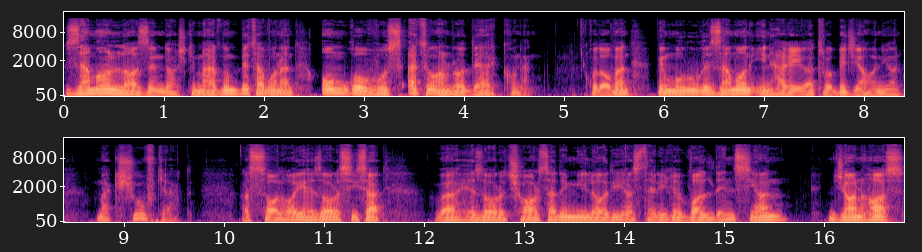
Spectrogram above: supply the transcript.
زمان لازم داشت که مردم بتوانند عمق و وسعت آن را درک کنند. خداوند به مرور زمان این حقیقت را به جهانیان مکشوف کرد. از سالهای 1300 و 1400 میلادی از طریق والدنسیان جان هاس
